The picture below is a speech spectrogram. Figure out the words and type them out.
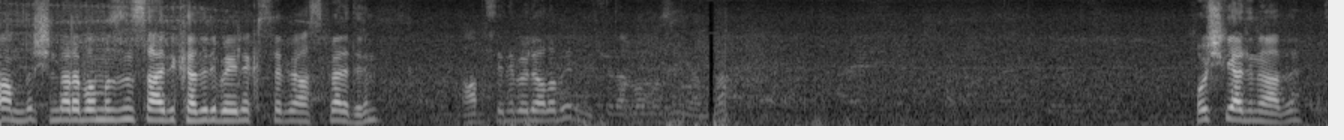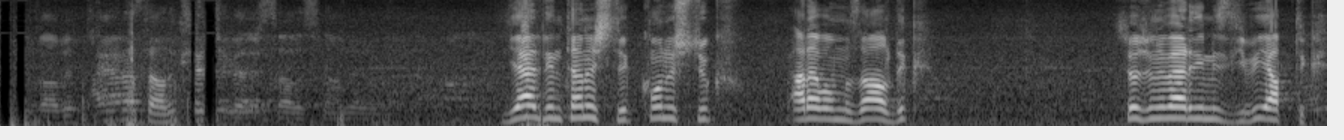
Tamamdır. Şimdi arabamızın sahibi Kadir Bey ile kısa bir hasbel edelim. Abi seni böyle alabilir miyim? Şöyle arabamızın yanına. Hoş geldin abi. Abi. Ayağına sağlık. Teşekkür ederiz sağ olasın abi. Geldin, tanıştık, konuştuk. Arabamızı aldık. Sözünü verdiğimiz gibi yaptık.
